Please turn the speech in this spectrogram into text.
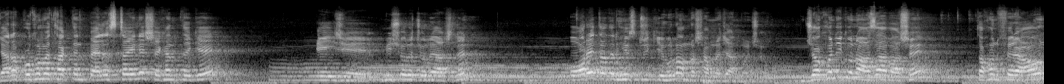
যারা প্রথমে থাকতেন প্যালেস্টাইনে, সেখান থেকে এই যে মিশরে চলে আসলেন, পরে তাদের হিস্ট্রি কী হলো আমরা সামনে জানব। যখনই কোনো আজাব আসে, তখন ফেরাউন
